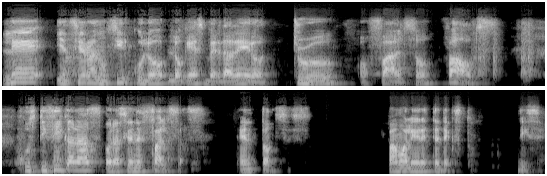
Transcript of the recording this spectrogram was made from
Lee y encierra en un círculo lo que es verdadero, true, o falso, false. Justifica las oraciones falsas. Entonces, vamos a leer este texto. Dice,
